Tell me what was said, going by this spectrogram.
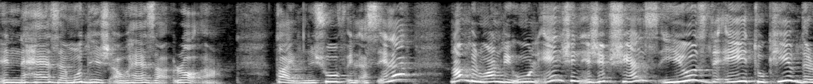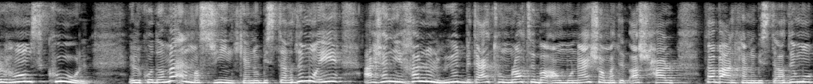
إن هذا مدهش أو هذا رائع. طيب نشوف الأسئلة. Number one بيقول ancient Egyptians used a to keep their homes cool القدماء المصريين كانوا بيستخدموا إيه عشان يخلوا البيوت بتاعتهم رطبة أو منعشة وما تبقاش حر. طبعا كانوا بيستخدموا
